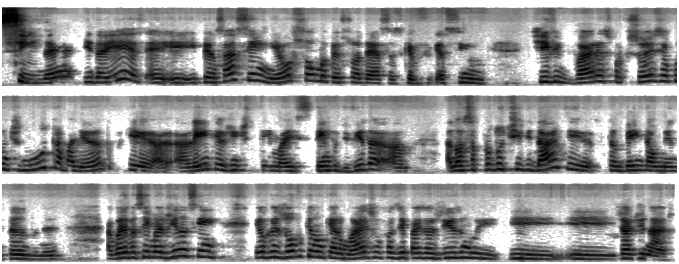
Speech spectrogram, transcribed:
Sim. Né? E daí, é, e, e pensar assim, eu sou uma pessoa dessas, que assim, tive várias profissões e eu continuo trabalhando, porque além de a gente ter mais tempo de vida, a, a nossa produtividade também está aumentando, né? Agora você imagina assim, eu resolvo que não quero mais, vou fazer paisagismo e, e, e jardinagem.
